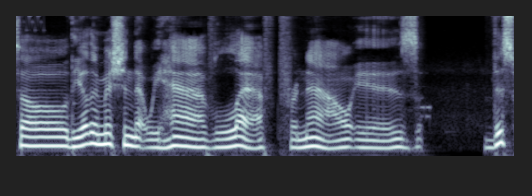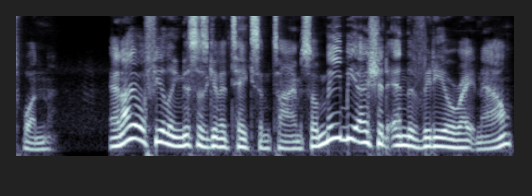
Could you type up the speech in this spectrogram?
So the other mission that we have left for now is this one. And I have a feeling this is going to take some time, so maybe I should end the video right now.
